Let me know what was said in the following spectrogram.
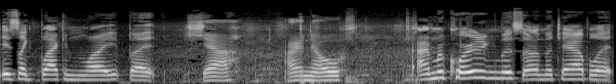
It's like black and white, but yeah, I know. I'm recording this on the tablet.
